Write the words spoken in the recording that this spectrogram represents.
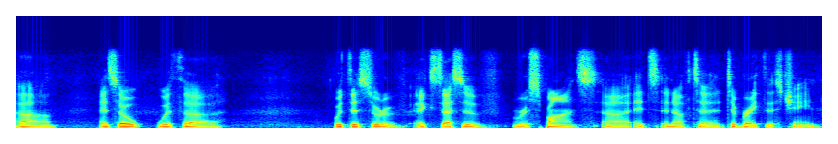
Um, and so with uh, with this sort of excessive response, uh, it's enough to, to break this chain.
